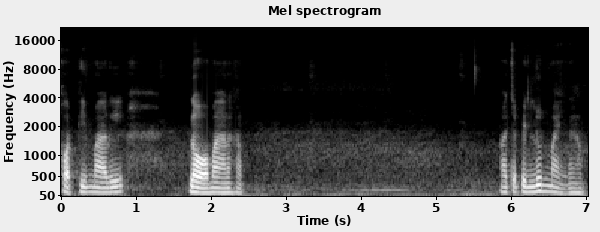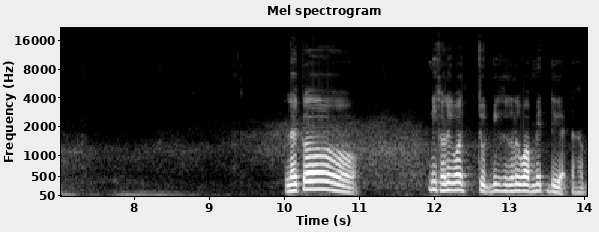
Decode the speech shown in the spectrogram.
ถอดพิมพ์มาหรือหล่อมานะครับ อาจจะเป็นรุ่นใหม่นะครับ แล้วก็นี่เขาเรียกว่าจุดนี้คือเขาเรียกว่าเม็ดเดือดนะครับ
